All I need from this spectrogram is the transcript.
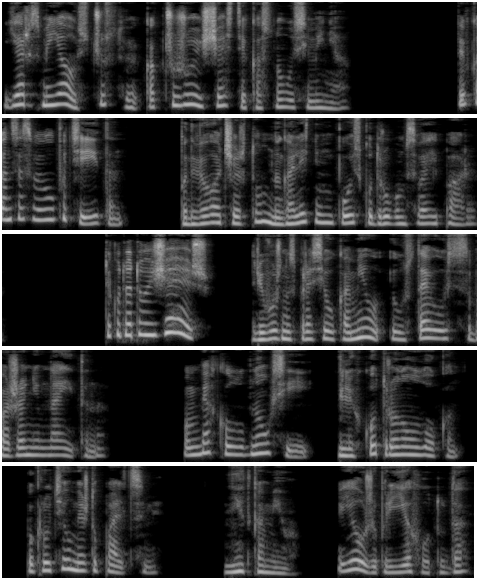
Я рассмеялась, чувствуя, как чужое счастье коснулось и меня. Ты в конце своего пути, Итан. Подвела черту многолетнему поиску другом своей пары. Ты куда-то уезжаешь? Тревожно спросил Камил и уставился с обожанием на Итана. Он мягко улыбнулся ей и легко тронул локон, покрутил между пальцами. Нет, Камил, я уже приехал туда,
